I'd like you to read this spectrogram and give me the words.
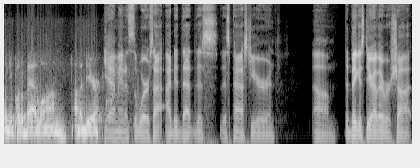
when you put a bad one on on a deer. Yeah, man, it's the worst. I, I did that this this past year, and um, the biggest deer I've ever shot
